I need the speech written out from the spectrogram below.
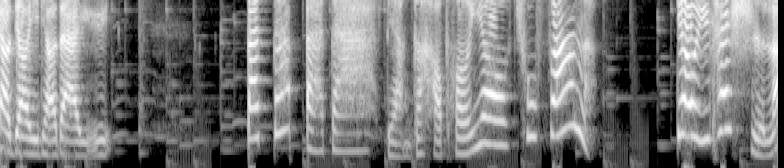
要钓一条大鱼。吧嗒吧嗒，两个好朋友出发了，钓鱼开始了。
